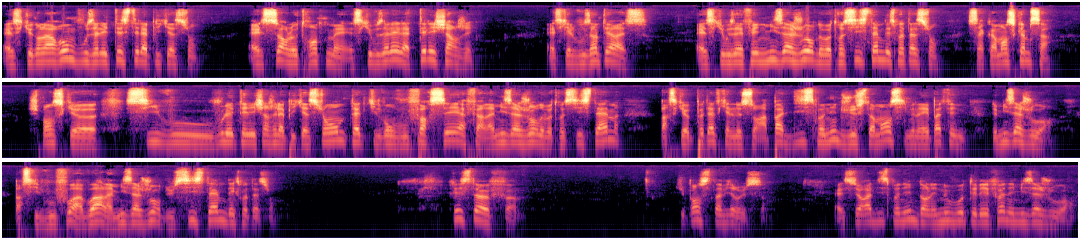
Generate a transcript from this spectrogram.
Est-ce que dans la room, vous allez tester l'application? Elle sort le 30 mai, est-ce que vous allez la télécharger? Est-ce qu'elle vous intéresse? Est-ce que vous avez fait une mise à jour de votre système d'exploitation? Ça commence comme ça. Je pense que si vous voulez télécharger l'application, peut-être qu'ils vont vous forcer à faire la mise à jour de votre système, parce que peut-être qu'elle ne sera pas disponible justement si vous n'avez pas fait de mise à jour. Parce qu'il vous faut avoir la mise à jour du système d'exploitation. Christophe, tu penses que c'est un virus. Elle sera disponible dans les nouveaux téléphones et mises à jour.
